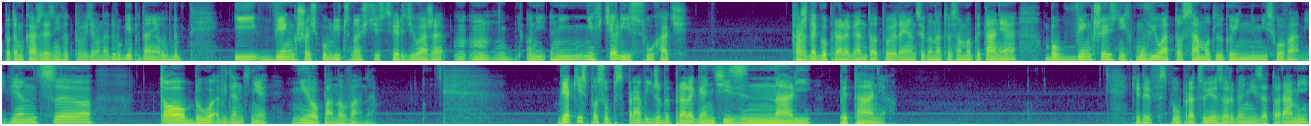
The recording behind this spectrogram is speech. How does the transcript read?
potem każdy z nich odpowiedział na drugie pytanie i większość publiczności stwierdziła, że mm, mm, oni, oni nie chcieli słuchać każdego prelegenta odpowiadającego na to samo pytanie, bo większość z nich mówiła to samo, tylko innymi słowami, więc e, to było ewidentnie nieopanowane. W jaki sposób sprawić, żeby prelegenci znali pytania? Kiedy współpracuję z organizatorami,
